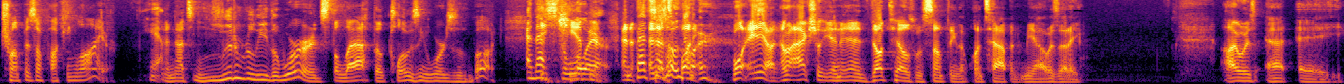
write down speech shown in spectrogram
Trump is a fucking liar. Yeah. And that's literally the words, the last, the closing words of the book. And that's the can't be- lawyer. and, That's and his that's funny. lawyer. Well, yeah, actually, and, and it dovetails with something that once happened to me. I was at a, I was at a,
